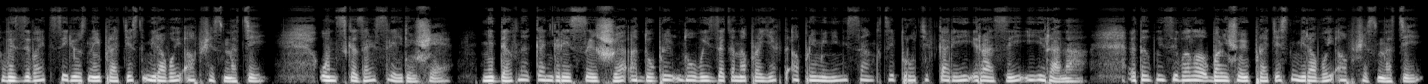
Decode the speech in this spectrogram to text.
вызывает серьезный протест мировой общественности. Он сказал следующее. Недавно Конгресс США одобрил новый законопроект о применении санкций против Кореи, России и Ирана. Это вызвало большой протест мировой общественности.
